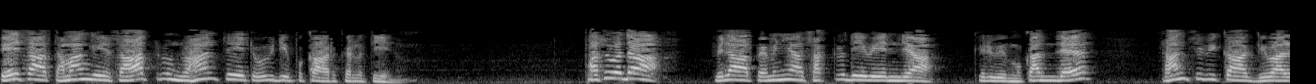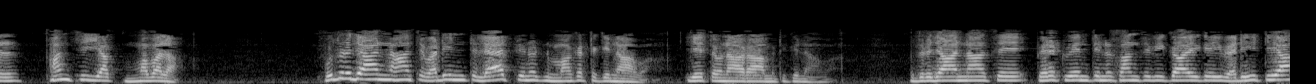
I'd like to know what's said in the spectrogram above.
ඒසා තමන්ගේ ශාස්ත්‍රුන් වහන්සේට ওই විදි උපකාර කරලා තියෙනවා. පසුවදා වෙලා පැමිණියා සක්‍ර දෙවෙන්දියා කිරුවේ මොකන්ද? සංසිවිකා ගෙවල් 500ක් මවලා. බුදුරජාණන් වහන්සේ වඩින්ට ලෑත් වෙනට මකට ගෙනාවා. ජේතවනාරාමයට ගෙනාවා. බුදුරජාණන් වහන්සේ පෙරටුවෙන් තින සංසිවිකායකේ වැඩ හිටියා.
